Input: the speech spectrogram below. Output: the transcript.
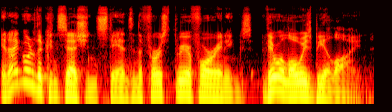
and I go to the concession stands in the first three or four innings, there will always be a line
